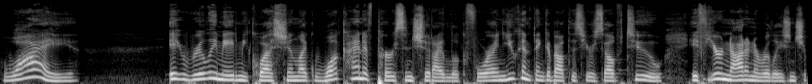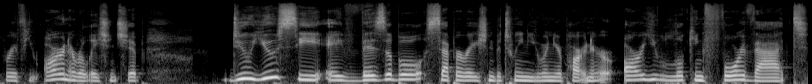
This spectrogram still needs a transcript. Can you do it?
why? It really made me question, like, what kind of person should I look for? And you can think about this yourself too. If you're not in a relationship or if you are in a relationship, do you see a visible separation between you and your partner? Are you looking for that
